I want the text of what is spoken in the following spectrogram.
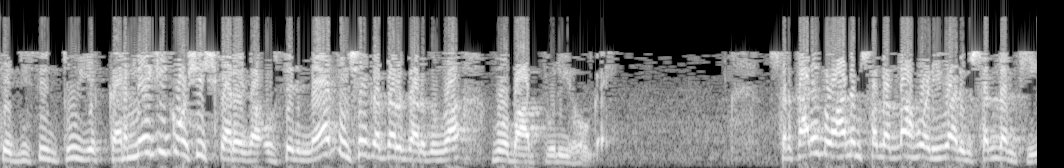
کہ جس دن تو یہ کرنے کی کوشش کرے گا، اس دن میں تجھے قتل کر دوں گا، وہ بات پوری ہو گئی۔ سرکاری تو عالم صلی اللہ علیہ وسلم کی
